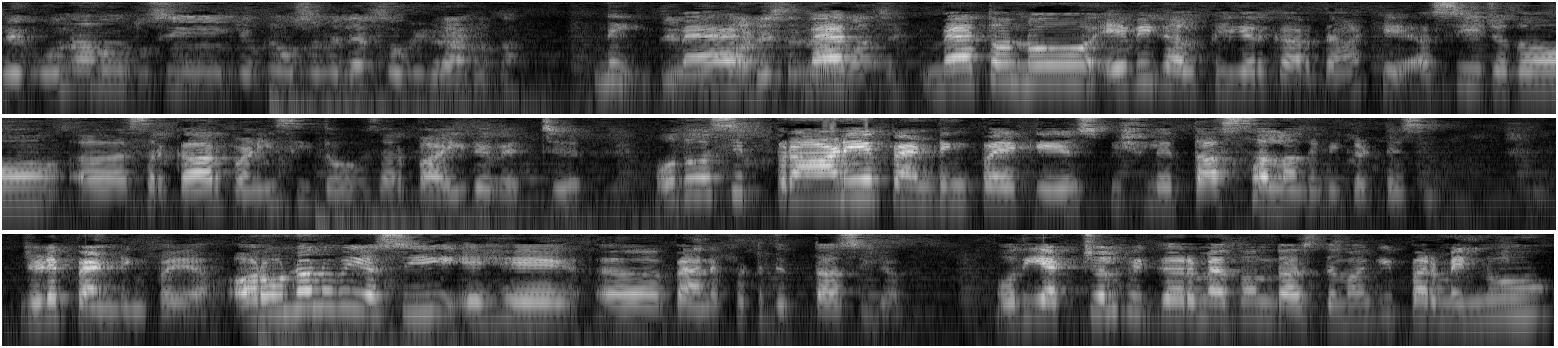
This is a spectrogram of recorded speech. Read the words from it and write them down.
ਤੇ ਉਹਨਾਂ ਨੂੰ ਤੁਸੀਂ ਕਿਉਂਕਿ ਉਸ ਸਮੇਂ ਲੈਫਟਸ ਹੋ ਗਈ ਗ੍ਰਾਂਟ ਉਹਦਾ ਨਹੀਂ ਮੈਂ ਮੈਂ। ਮੈਂ ਤੁਹਾਨੂੰ ਇਹ ਵੀ ਗੱਲ ਕਲੀਅਰ ਕਰਦਾ ਕਿ ਅਸੀਂ ਜਦੋਂ ਸਰਕਾਰ ਬਣੀ ਸੀ 2022 ਦੇ ਵਿੱਚ ਉਦੋਂ ਅਸੀਂ ਪੁਰਾਣੇ ਪੈਂਡਿੰਗ ਪਏ ਕੇਸ ਪਿਛਲੇ 10 ਸਾਲਾਂ ਦੇ ਵੀ ਕੱਢੇ ਸੀ। ਜਿਹੜੇ ਪੈਂਡਿੰਗ ਪਏ ਆ। ਔਰ ਉਹਨਾਂ ਨੂੰ ਵੀ ਅਸੀਂ ਇਹ ਬੈਨੀਫਿਟ ਦਿੱਤਾ ਸੀਗਾ। ਉਹਦੀ ਐਕਚੁਅਲ ਫਿਗਰ ਮੈਂ ਤੁਹਾਨੂੰ ਦੱਸ ਦੇਵਾਂਗੀ, ਪਰ ਮੈਨੂੰ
